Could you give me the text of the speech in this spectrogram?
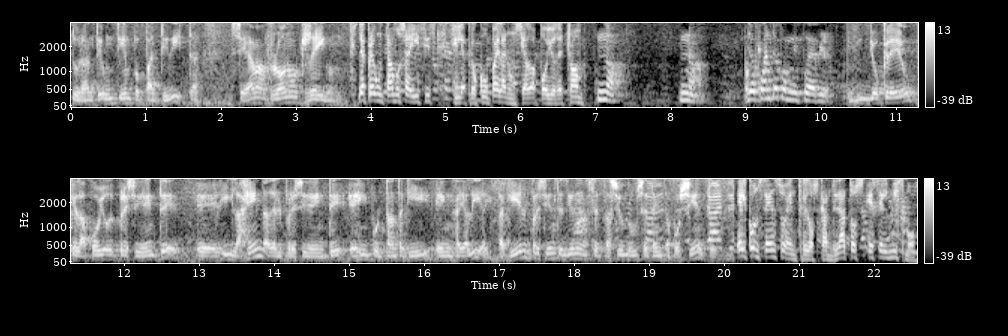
durante un tiempo partidista se llama Ronald Reagan. Le preguntamos a Isis si le preocupa el anunciado apoyo de Trump. No, no. Yo cuento con mi pueblo. Yo creo que el apoyo del presidente eh, y la agenda del presidente es importante aquí en Hialeah. Aquí el presidente tiene una aceptación de un 70%. El consenso entre los candidatos es el mismo.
